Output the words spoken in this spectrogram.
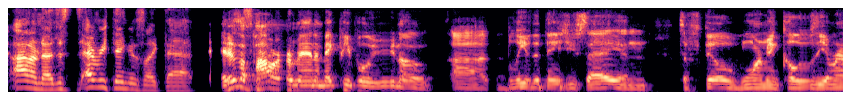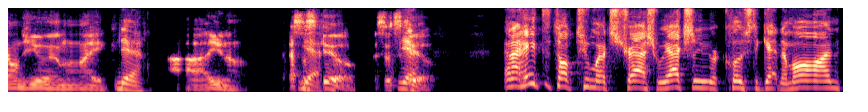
I don't know, just everything is like that. it is a power, man, to make people, you know, uh, believe the things you say and to feel warm and cozy around you and like, Yeah. uh, you know, that's a Yeah. skill. It's a Yeah. And I hate to talk too much trash. We actually were close to getting him on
